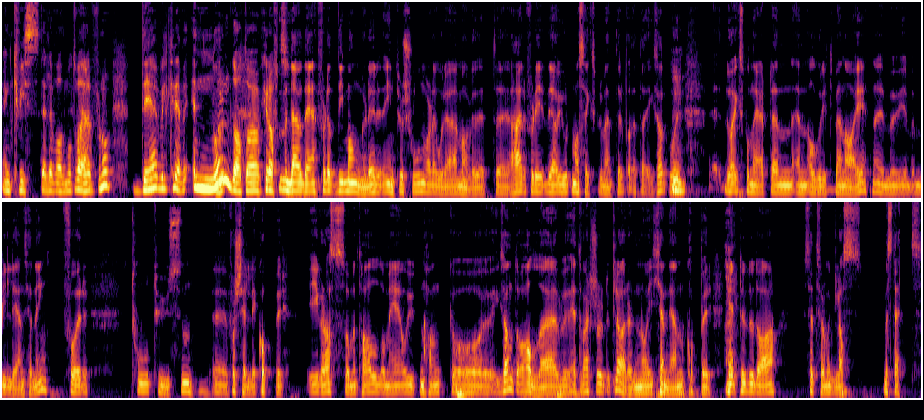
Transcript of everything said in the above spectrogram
en kvist, eller hva det måtte være for noe, det vil kreve enorm datakraft. Men det er jo det, for de mangler Intuisjon var det ordet jeg manglet eh, her. fordi de har gjort masse eksperimenter på dette. ikke sant? Hvor mm. du har eksponert en, en algoritme, en AI, bildegjenkjenning, for 2000 uh, forskjellige kopper i glass og metall og med og uten hank. Og, ikke sant? og alle, etter hvert så klarer den å kjenne igjen kopper. Helt til du da setter fram et glass med stett.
